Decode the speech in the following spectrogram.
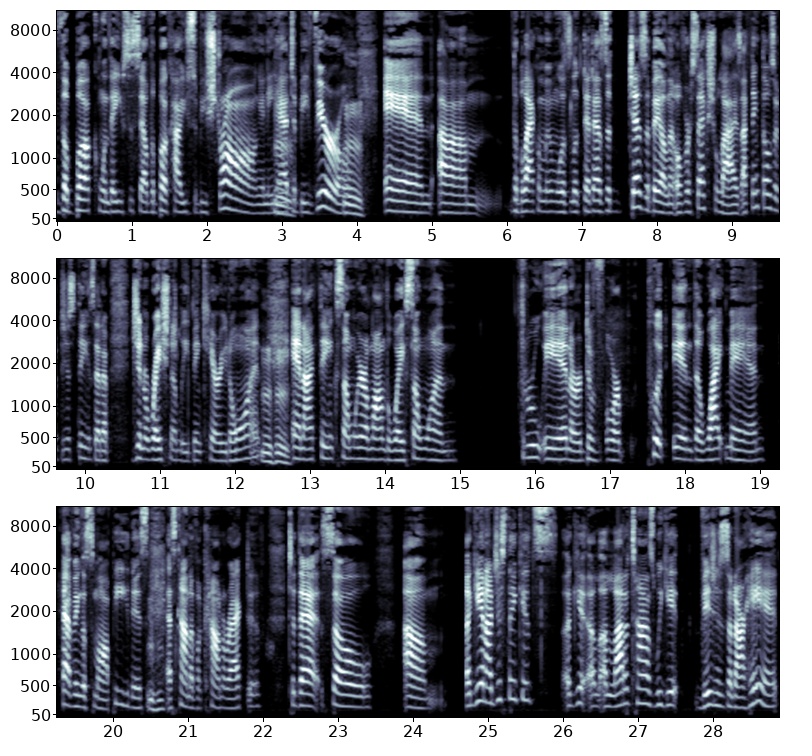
the buck when they used to sell the buck how he used to be strong and he had to be virile and um the black woman was looked at as a Jezebel and over sexualized. I think those are just things that have generationally been carried on. And I think somewhere along the way someone threw in or div- or put in the white man having a small penis as kind of a counteractive to that. So um again, I just think it's again a, a lot of times we get visions in our head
